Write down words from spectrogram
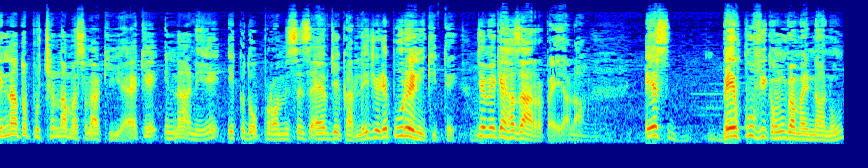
ਇਹਨਾਂ ਤੋਂ ਪੁੱਛਣ ਦਾ ਮਸਲਾ ਕੀ ਹੈ ਕਿ ਇਹਨਾਂ ਨੇ ਇੱਕ ਦੋ ਪ੍ਰੋਮਿਸਸ ਐਵ ਜੇ ਕਰ ਲਏ ਜਿਹੜੇ ਪੂਰੇ ਨਹੀਂ ਕੀਤੇ। ਜਿਵੇਂ ਕਿ 1000 ਰੁਪਏ ਵਾਲਾ। ਇਸ ਬੇਵਕੂਫੀ ਕਹੂੰਗਾ ਮੈਂ ਇਹਨਾਂ ਨੂੰ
